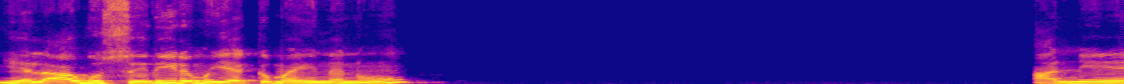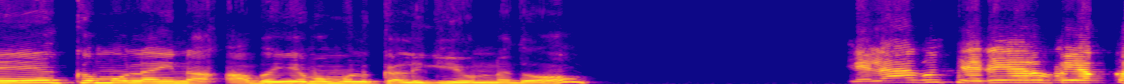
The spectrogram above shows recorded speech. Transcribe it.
ఎలాగు శరీరం ఏకమైనను? అనేకములైన అవయవములు కలిగి ఉన్నదో ఎలాగూ యొక్క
